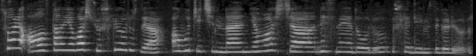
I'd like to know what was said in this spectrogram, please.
Sonra ağızdan yavaş üflüyoruz ya. Avuç içinden yavaşça nesneye doğru üflediğimizi görüyoruz.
